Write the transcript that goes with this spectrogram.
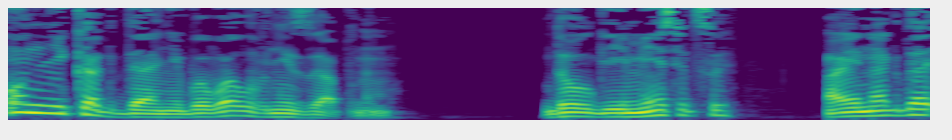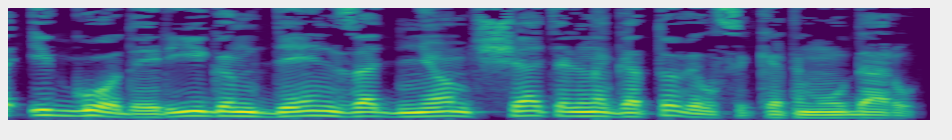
он никогда не бывал внезапным. Долгие месяцы, а иногда и годы Риган день за днем тщательно готовился к этому удару,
